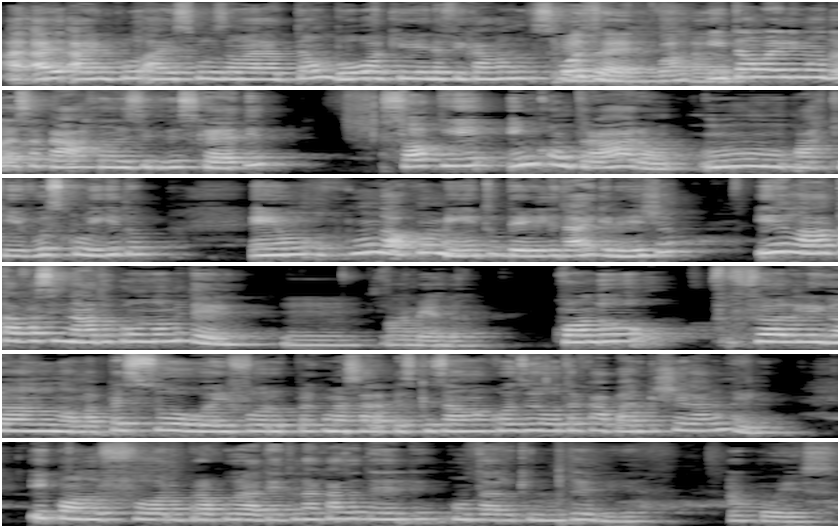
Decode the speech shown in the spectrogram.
A, a, a exclusão era tão boa que ainda ficava no disquete. Pois é, guardado. Então ele mandou essa carta nesse disquete, só que encontraram um arquivo excluído em um, um documento dele da igreja e lá estava assinado com o nome dele. Hum, uma merda. Quando foram ligando o nome da pessoa e foram começaram a pesquisar uma coisa e outra, acabaram que chegaram nele. E quando foram procurar dentro da casa dele, contaram que não devia. Ah, pois.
